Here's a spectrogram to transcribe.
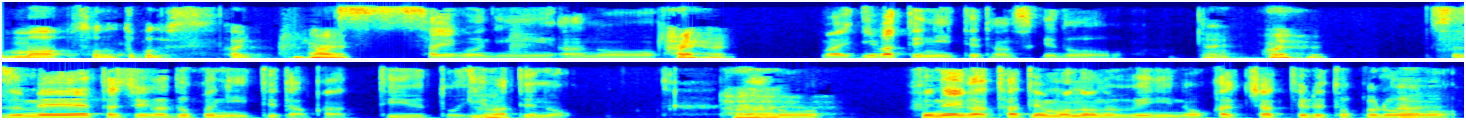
まあ、そんなとこです。はい。はい。最後に、あの、はいはい。まあ、岩手に行ってたんですけど、はい。はいはい。スズメたちがどこに行ってたかっていうと、岩手の、はいはい。あの船が建物の上に乗っかっちゃってるところ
